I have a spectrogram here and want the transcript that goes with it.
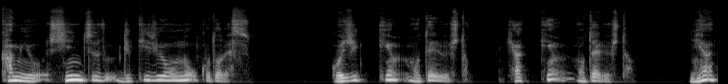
神を信ずる力量のことです。50金持てる人100金持てる人200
